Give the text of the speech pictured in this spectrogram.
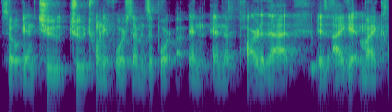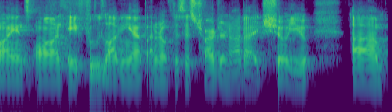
So again true true 24-7 support. And and a part of that is i get my clients on a food logging app. I don't know if this is charged or not. I'd show you. Um,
